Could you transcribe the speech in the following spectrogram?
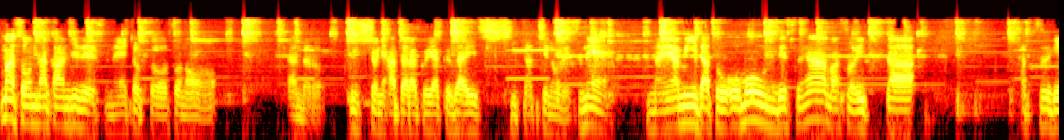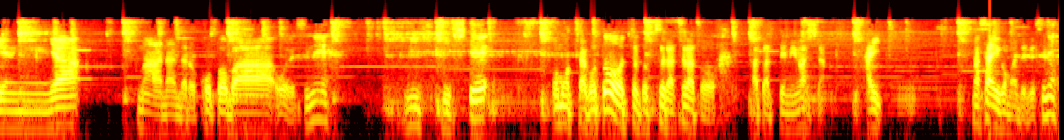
まあ、そんな感じでですね、ちょっとその、なんだろう、一緒に働く薬剤師たちのですね、悩みだと思うんですが、まあそういった発言や、まあなんだろう、言葉をですね、見聞きして、思ったことをちょっとつらつらと語ってみました。はい。まあ、最後までですね、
